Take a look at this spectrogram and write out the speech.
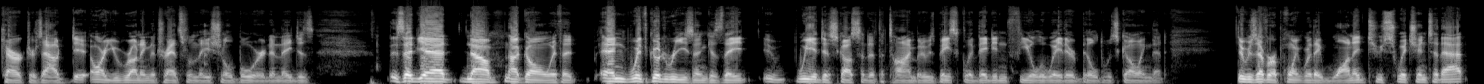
characters out. Did, are you running the transformational board? And they just they said, "Yeah, no, not going with it," and with good reason because they we had discussed it at the time, but it was basically they didn't feel the way their build was going that there was ever a point where they wanted to switch into that,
